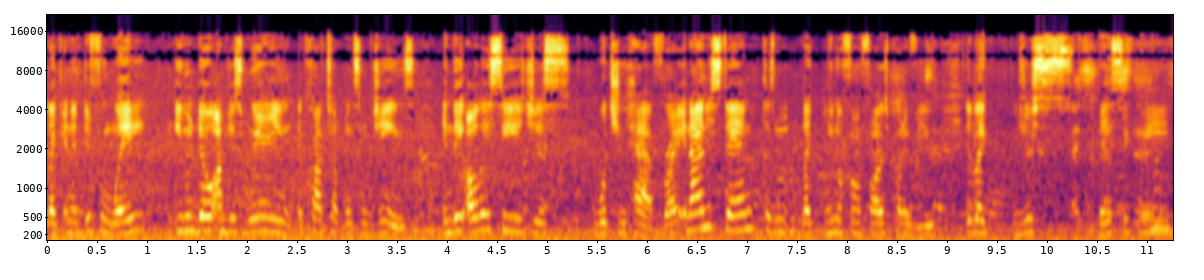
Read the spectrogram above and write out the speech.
like in a different way, even though I'm just wearing a crop top and some jeans, and they all they see is just what you have, right? And I understand because, like, you know, from a father's point of view, you're like you're s- basically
